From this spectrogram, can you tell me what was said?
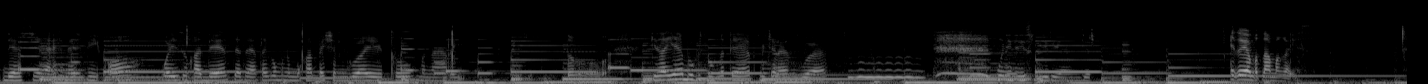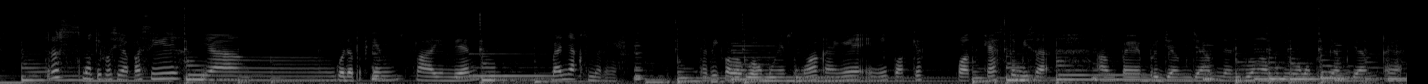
dance nya SNSD oh gue suka dance dan ternyata gue menemukan passion gue yaitu menari. Gitu. Gila ya bagus banget ya pembicaraan gue muji diri sendiri anjir itu yang pertama guys. Terus motivasi apa sih yang gue dapetin selain dance? Banyak sebenarnya. Tapi kalau gue ngomongin semua kayaknya ini podcast podcast tuh bisa sampai berjam-jam dan gue nggak mungkin ngomong berjam-jam. Kayak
